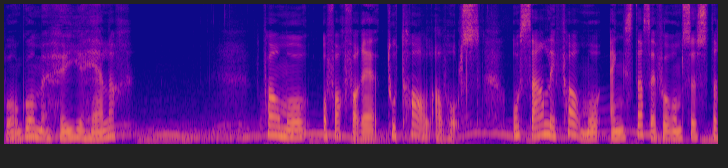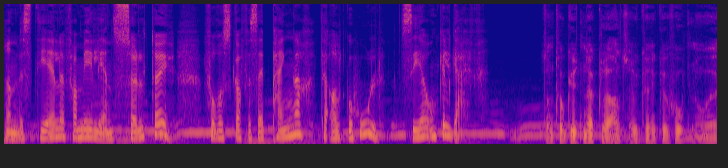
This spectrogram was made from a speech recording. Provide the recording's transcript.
på å gå med høye hæler. Farmor og farfar er totalavholds, og særlig farmor engster seg for om søsteren vil stjele familiens sølvtøy for å skaffe seg penger til alkohol, sier onkel Geir. De tok ut nøkler og alt, så vi kunne ikke få opp noe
